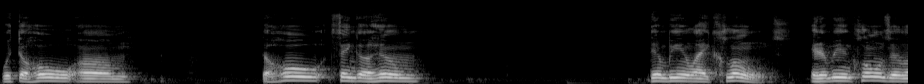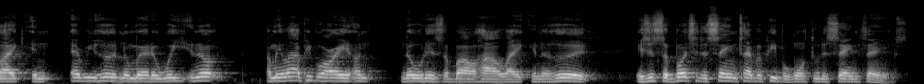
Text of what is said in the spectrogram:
With the whole um the whole thing of him them being like clones. And them being clones are like in every hood, no matter where you, know. I mean, a lot of people already un- know this about how like in the hood, it's just a bunch of the same type of people going through the same things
